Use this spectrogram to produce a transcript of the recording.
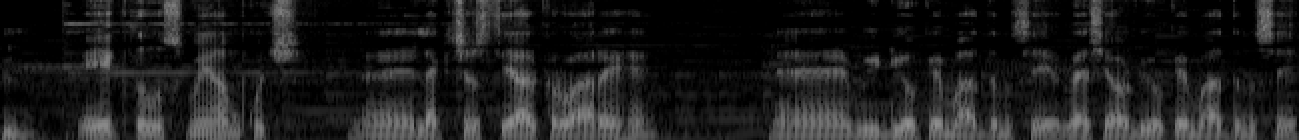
हम्म। एक तो उसमें हम कुछ लेक्चर्स तैयार करवा रहे हैं वीडियो के माध्यम से वैसे ऑडियो के माध्यम से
